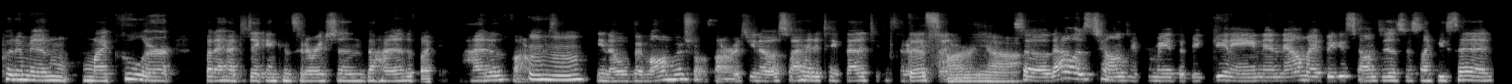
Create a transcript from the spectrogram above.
put them in my cooler, but I had to take in consideration the height of the bucket, the height of the flowers. Mhm. You know, they're long or short flowers. You know, so I had to take that into consideration. That's hard, yeah. So that was challenging for me at the beginning. And now my biggest challenge is just like you said,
